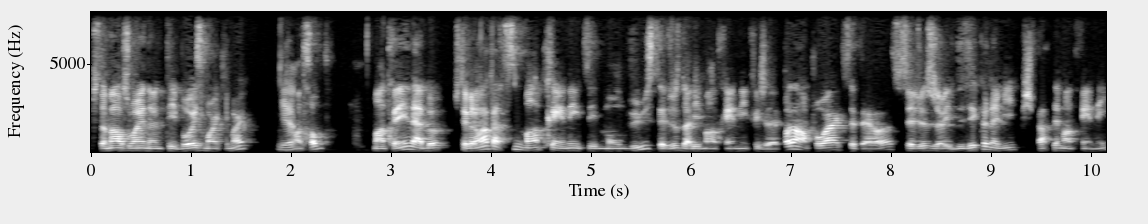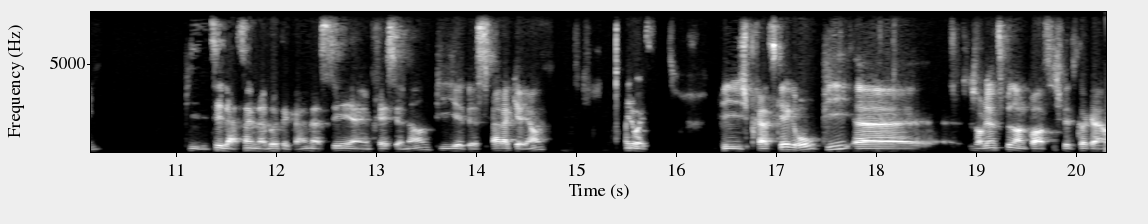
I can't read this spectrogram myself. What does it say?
justement rejoindre un de tes boys, Marky Mark, entre autres, m'entraîner là-bas. J'étais vraiment parti m'entraîner. Mon but, c'était juste d'aller m'entraîner. Je n'avais pas d'emploi, etc. C'était juste, j'avais des économies, puis je partais m'entraîner. Puis, tu sais, la scène là-bas était quand même assez impressionnante, puis elle était super accueillante. Anyways. Puis, je pratiquais gros, puis euh, je reviens un petit peu dans le passé, je fais du coq à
